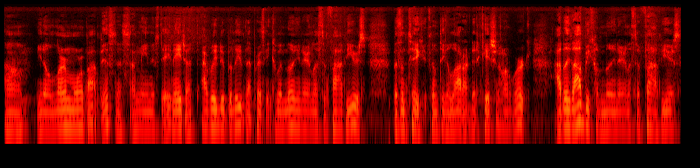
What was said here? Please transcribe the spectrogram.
um, you know, learn more about business. I mean, this day and age, I, I really do believe that person can become a millionaire in less than five years. But it's gonna take it's gonna take a lot of dedication, hard work. I believe I'll become a millionaire in less than five years.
